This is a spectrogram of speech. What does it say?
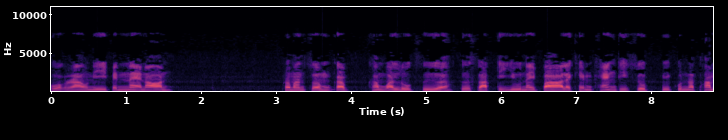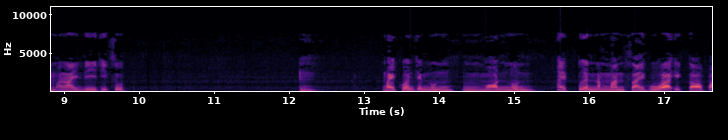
พวกเรานี่เป็นแน่นอน เพราะมันสมกับคำว่าลูกเสือคือสัตว์ที่อยู่ในป่าและเข้มแข็งที่สุด มีคุณธรรมอะไรดีที่สุด ไม่ควรจะหนุนหมอนนุ่น ให้เปื้อนน้ำมันใส่หัวอีกต่อไป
